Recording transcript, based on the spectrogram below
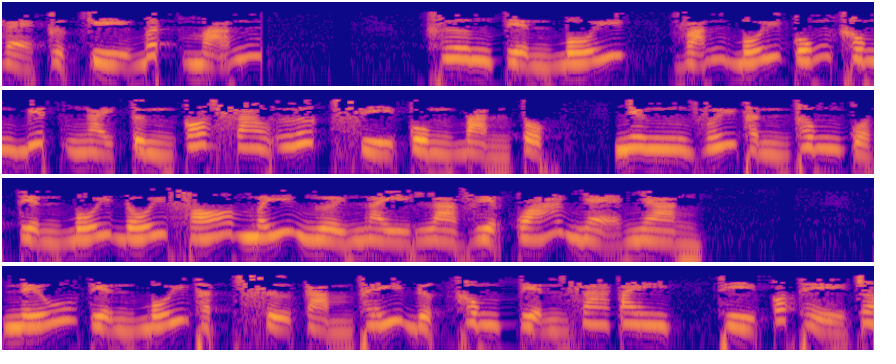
vẻ cực kỳ bất mãn. Khương tiền bối, vãn bối cũng không biết ngài từng có sao ước gì cùng bản tộc nhưng với thần thông của tiền bối đối phó mấy người này là việc quá nhẹ nhàng. Nếu tiền bối thật sự cảm thấy được không tiện ra tay, thì có thể cho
